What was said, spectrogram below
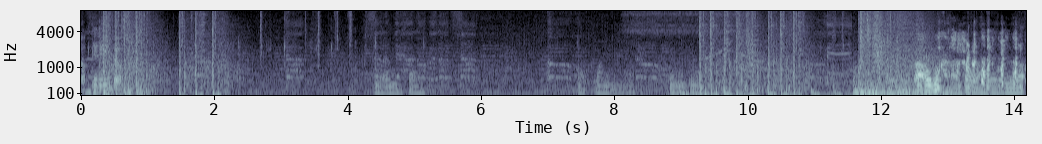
Look, did he go? Hang on, so. Got one in the door. Oh, I got one that blew up.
